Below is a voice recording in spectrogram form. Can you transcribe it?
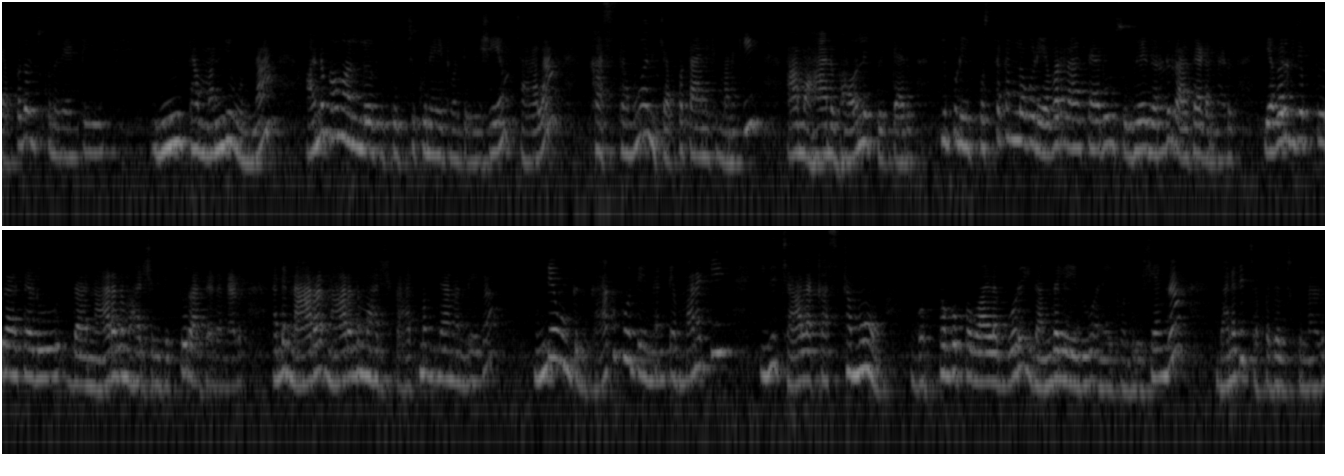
చెప్పదలుచుకున్నది ఏంటి? ఇంతమంది ఉన్న అనుభవంలోకి తెచ్చుకునేటువంటి విషయం చాలా కష్టము అని చెప్పటానికి మనకి ఆ మహానుభావులు పెట్టారు. ఇప్పుడు ఈ పుస్తకంలో కూడా ఎవరు రాశారు? సుభేదనుడు రాశాడన్నాడు. ఎవరికి చెప్తూ రాశాడు? దా నారద మహర్షికి చెప్తూ రాశాడన్నాడు. అంటే నార నారద మహర్షికి ఆత్మజ్ఞానం లేదా? ఉండే ఉంటుంది. కాకపోతే ఏంటంటే మనకి ఇది చాలా కష్టము. గొప్ప గొప్ప వాళ్ళకు కూడా ఇది అందలేదు అనేటువంటి విషయంగా మనకి చెప్పదలుచుకున్నాడు.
